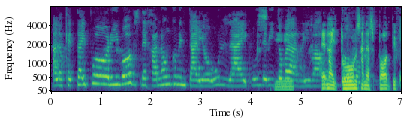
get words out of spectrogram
A los que estáis por iVoox, dejadnos un comentario, un like, un dedito Sí. para arriba. en un iTunes, todo. en Spotify.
